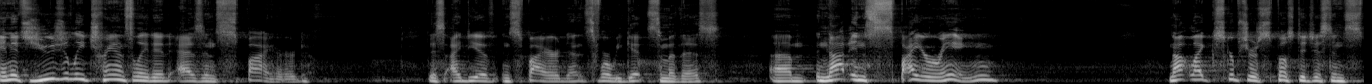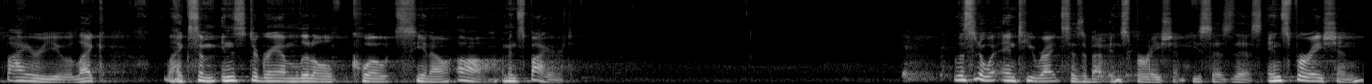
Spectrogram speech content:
and it's usually translated as inspired this idea of inspired, and it's where we get some of this. Um, not inspiring, not like scripture is supposed to just inspire you, like, like some Instagram little quotes, you know, oh, I'm inspired. Listen to what N.T. Wright says about inspiration. He says this Inspiration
